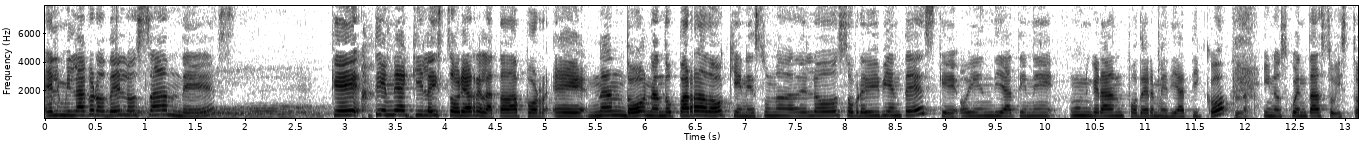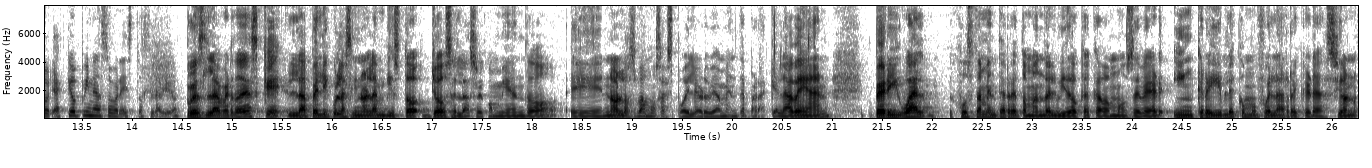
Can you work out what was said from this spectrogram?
El milagro de los Andes, que tiene aquí la historia relatada por eh, Nando, Nando Parrado, quien es uno de los sobrevivientes que hoy en día tiene un gran poder mediático Claro. y nos cuenta su historia. ¿Qué opinas sobre esto, Flavio? Pues la verdad es que la película, si no la han visto, yo se las recomiendo. Eh, no los vamos a spoiler, obviamente, para que la vean. Pero igual, justamente retomando el video que acabamos de ver, increíble cómo fue la recreación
